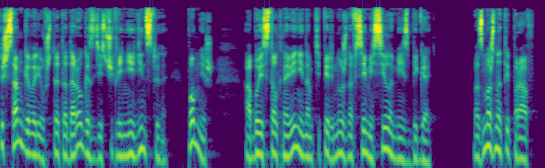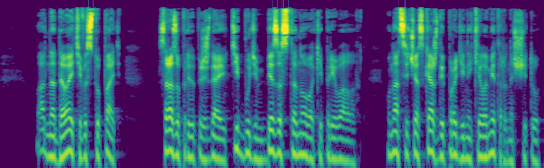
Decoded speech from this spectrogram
Ты ж сам говорил, что эта дорога здесь чуть ли не единственная. Помнишь? А столкновений нам теперь нужно всеми силами избегать. Возможно, ты прав. Ладно, давайте выступать. Сразу предупреждаю, идти будем без остановок и привалов. У нас сейчас каждый пройденный километр на счету.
